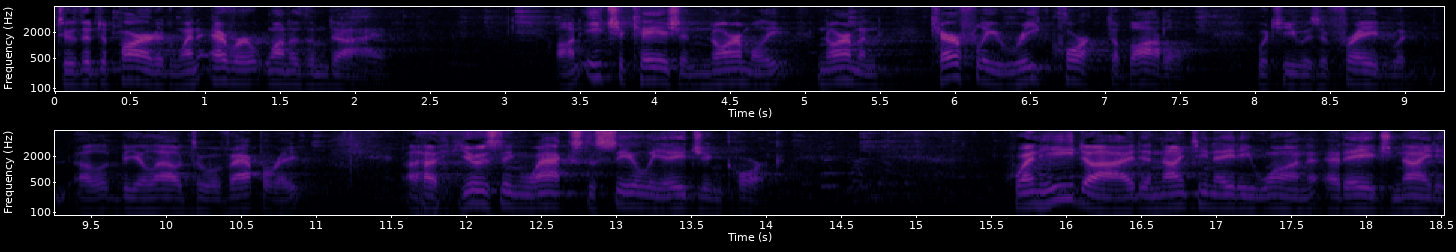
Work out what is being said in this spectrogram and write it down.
to the departed whenever one of them died. On each occasion, normally, Norman carefully recorked the bottle, which he was afraid would uh, be allowed to evaporate, uh, using wax to seal the aging cork. When he died in 1981 at age 90,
